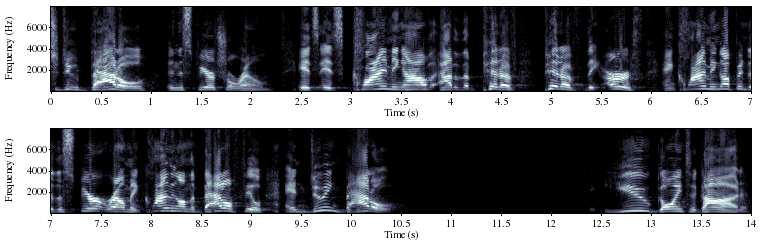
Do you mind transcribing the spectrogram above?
to do battle in the spiritual realm it's, it's climbing out, out of the pit of, pit of the earth and climbing up into the spirit realm and climbing on the battlefield and doing battle. You going to God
